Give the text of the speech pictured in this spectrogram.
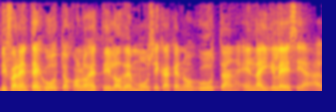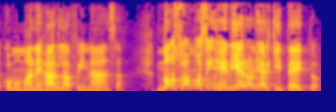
Diferentes gustos con los estilos de música que nos gustan en la iglesia, cómo manejar la finanza. No somos ingenieros ni arquitectos.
